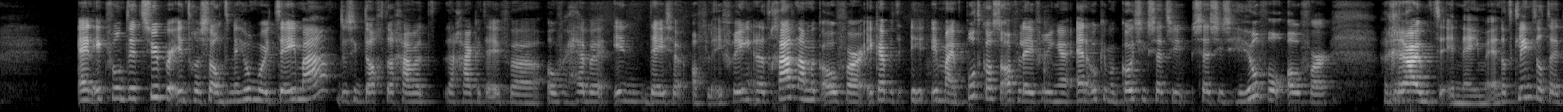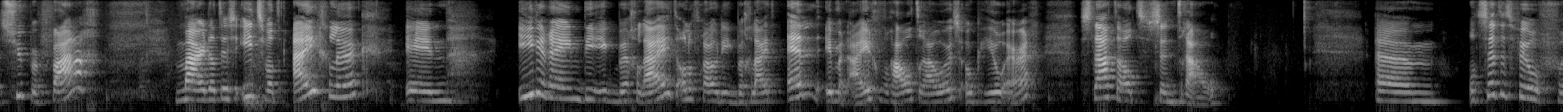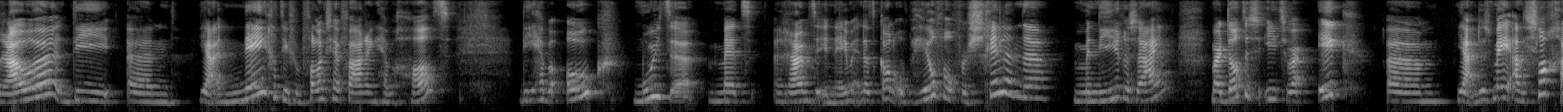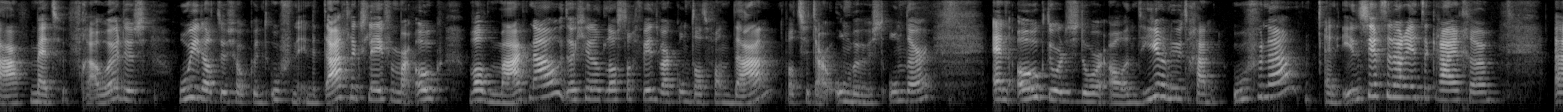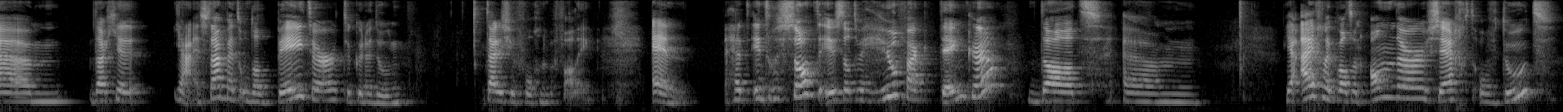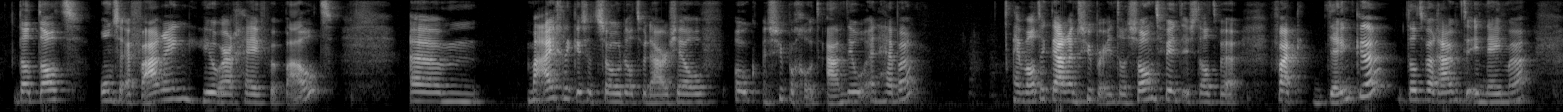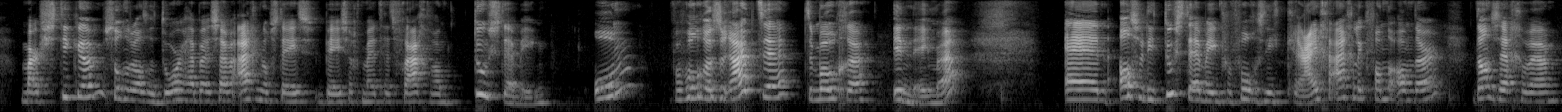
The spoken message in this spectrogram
en ik vond dit super interessant en een heel mooi thema. Dus ik dacht, daar, gaan we het, daar ga ik het even over hebben in deze aflevering. En het gaat namelijk over, ik heb het in mijn podcastafleveringen en ook in mijn coaching sessies heel veel over ruimte innemen. En dat klinkt altijd super vaag. Maar dat is iets wat eigenlijk in iedereen die ik begeleid, alle vrouwen die ik begeleid en in mijn eigen verhaal trouwens ook heel erg, staat dat centraal. Um, ontzettend veel vrouwen die een, ja, een negatieve bevallingservaring hebben gehad, die hebben ook moeite met ruimte innemen. En dat kan op heel veel verschillende manieren zijn. Maar dat is iets waar ik um, ja, dus mee aan de slag ga met vrouwen. Dus hoe je dat dus ook kunt oefenen in het dagelijks leven. Maar ook wat maakt nou dat je dat lastig vindt? Waar komt dat vandaan? Wat zit daar onbewust onder? En ook door dus door al het hier en nu te gaan oefenen en inzichten daarin te krijgen. Um, dat je ja, in staat bent om dat beter te kunnen doen tijdens je volgende bevalling. En het interessante is dat we heel vaak denken dat um, ja, eigenlijk wat een ander zegt of doet, dat dat onze ervaring heel erg heeft bepaald. Um, maar eigenlijk is het zo dat we daar zelf ook een super groot aandeel in hebben. En wat ik daarin super interessant vind, is dat we vaak denken dat we ruimte innemen. Maar stiekem, zonder dat we het doorhebben, zijn we eigenlijk nog steeds bezig met het vragen van toestemming. Om vervolgens ruimte te mogen innemen. En als we die toestemming vervolgens niet krijgen eigenlijk van de ander, dan zeggen we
